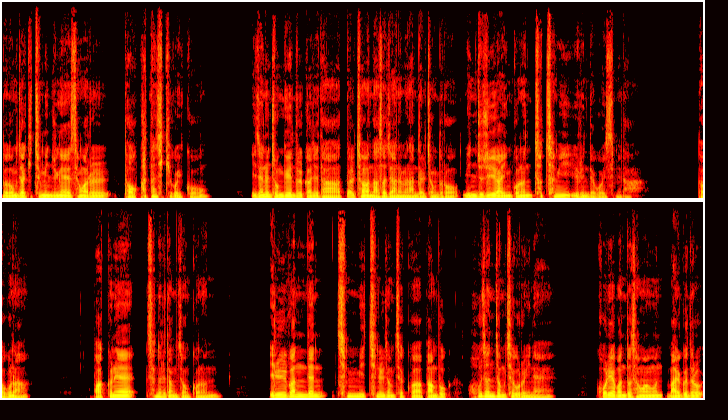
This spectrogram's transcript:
노동자 기층민중의 생활을 더욱 파탄시키고 있고 이제는 종교인들까지 다 떨쳐 나서지 않으면 안 될 정도로 민주주의와 인권은 처참히 유린되고 있습니다. 더구나 박근혜 새누리당 정권은 일관된 친미 친일 정책과 반복 호전 정책으로 인해 코리아 반도 상황은 말 그대로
